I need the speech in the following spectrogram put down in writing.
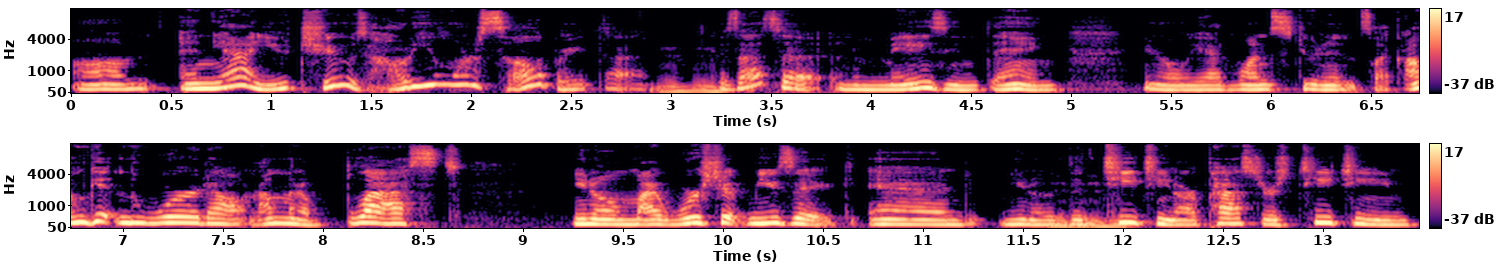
Um, and yeah, you choose. How do you want to celebrate that? Because mm-hmm. that's a, an amazing thing. You know, we had one student, it's like, I'm getting the word out and I'm going to blast you know, my worship music and, you know, the mm-hmm. teaching, our pastor's teaching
